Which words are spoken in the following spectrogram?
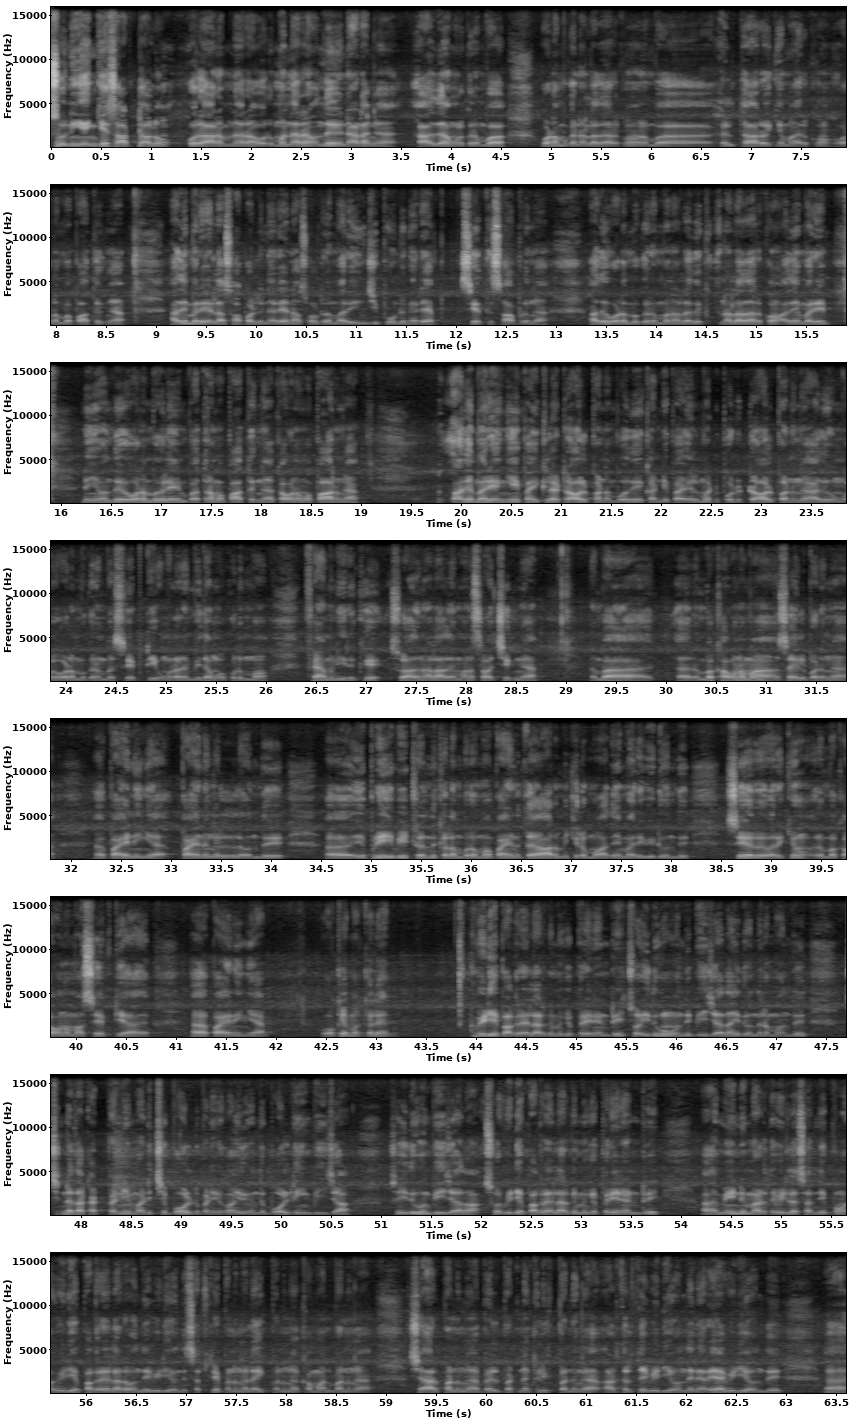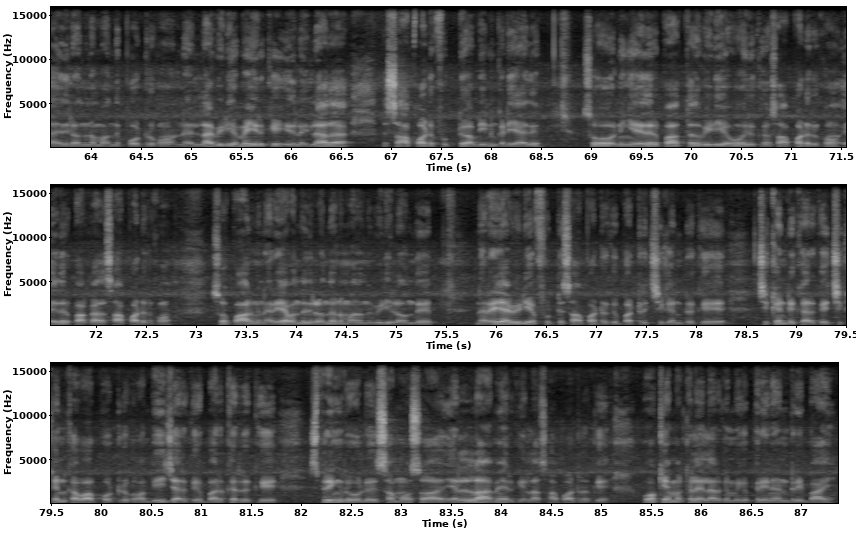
ஸோ நீங்கள் எங்கே சாப்பிட்டாலும் ஒரு அரை மணி நேரம் ஒரு மணி நேரம் வந்து நடங்க. அதுதான் உங்களுக்கு ரொம்ப உடம்புக்கு நல்லதாக இருக்கும். ரொம்ப ஹெல்த் ஆரோக்கியமாக இருக்கும். உடம்பை பார்த்துக்குங்க. அதே மாதிரி எல்லா சாப்பாட்லையும் நிறைய நான் சொல்கிற மாதிரி இஞ்சி பூண்டு நிறையா சேர்த்து சாப்பிடுங்க. அது உடம்புக்கு ரொம்ப நல்லது நல்லதாக இருக்கும். அதே மாதிரி நீங்கள் வந்து உடம்புகளையும் பத்திரமா பார்த்துங்க கவனமாக பாருங்கள் அதே மாதிரி எங்கேயும் பைக்கில் ட்ராவல் பண்ணும்போது கண்டிப்பாக ஹெல்மெட் போட்டு ட்ராவல் பண்ணுங்கள் அது உங்கள் உடம்புக்கு ரொம்ப சேஃப்டி உங்களை நம்பி தான் உங்கள் குடும்பம் ஃபேமிலி இருக்குது ஸோ அதனால் அதை மனசில் வச்சுக்கோங்க. ரொம்ப ரொம்ப கவனமாக செயல்படுங்க. பயணிங்க. பயணங்களில் வந்து எப்படி வீட்டிலேருந்து கிளம்புறோமோ பயணத்தை ஆரம்பிக்கிறோமோ அதே மாதிரி வீடு வந்து சேர்ற வரைக்கும் ரொம்ப கவனமாக சேஃப்டியாக பயணிங்க. ஓகே மக்களே. வீடியோ பார்க்குற எல்லாருக்கும் மிகப்பெரிய நன்றி. ஸோ இதுவும் வந்து பீஜா தான். இது வந்து நம்ம வந்து சின்னதாக கட் பண்ணி மடித்து போல்ட் பண்ணியிருக்கோம். இது வந்து போல்ட்டிங் பீஜா. ஸோ இதுவும் பீஜா தான். ஸோ வீடியோ பார்க்குற எல்லாருக்கும் மிகப்பெரிய நன்றி. மீண்டும் அடுத்த வீடியோவில் சந்திப்போம். வீடியோ பார்க்குற எல்லாரும் வந்து வீடியோ வந்து சப்ஸ்கிரைப் பண்ணுங்கள் லைக் பண்ணுங்கள் கமெண்ட் பண்ணுங்கள் ஷேர் பண்ணுங்கள் பெல் பட்டனை கிளிக் பண்ணுங்கள் அடுத்தடுத்த வீடியோ வந்து நிறையா வீடியோ வந்து இதில் வந்து நம்ம வந்து போட்டிருக்கோம். எல்லா வீடியோவுமே இருக்குது இதில் இல்லாத சாப்பாடு ஃபுட்டு அப்படின்னு கிடையாது. ஸோ நீங்கள் எதிர்பார்த்த வீடியோவும் இருக்கும் சாப்பாடு இருக்கும். எதிர்பார்க்காத சாப்பாடு இருக்கும். ஸோ பாருங்கள் நிறையா வந்து இதில் வந்து நம்ம அந்த வீடியோவில் வந்து நிறையா வீடியோ ஃபுட்டு சாப்பாடு இருக்குது பட்டர் சிக்கன் இருக்குது சிக்கன் டிக்கா இருக்குது சிக்கன் கவாப் போட்டிருக்கோம். பீஜா இருக்குது பர்கர் இருக்குது ஸ்ப்ரிங் ரோலு சமோசா எல்லாமே இருக்குது எல்லா சாப்பாடு இருக்குது ஓகே மக்கள் எல்லாருக்கும் மிகப்பெரிய நன்றி. பாய்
